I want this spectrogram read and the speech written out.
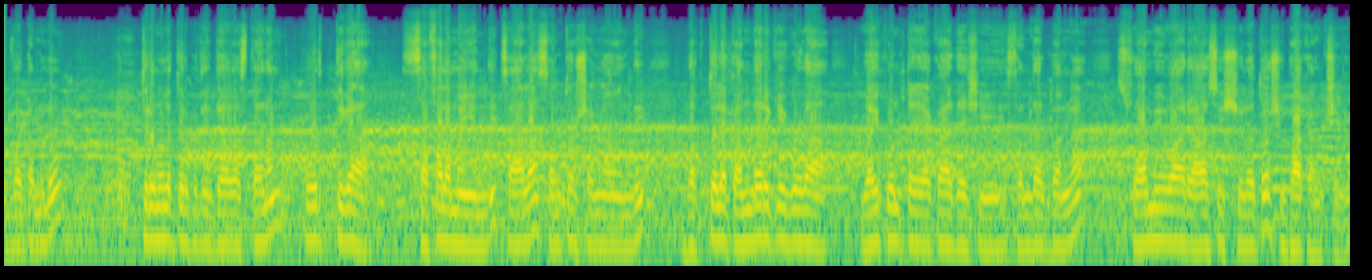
ఇవ్వటంలో తిరుమల తిరుపతి దేవస్థానం పూర్తిగా సఫలమైంది. చాలా సంతోషంగా ఉంది. భక్తులకు అందరికీ కూడా వైకుంఠ ఏకాదశి సందర్భంగా స్వామివారి ఆశిష్యులతో శుభాకాంక్షలు.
